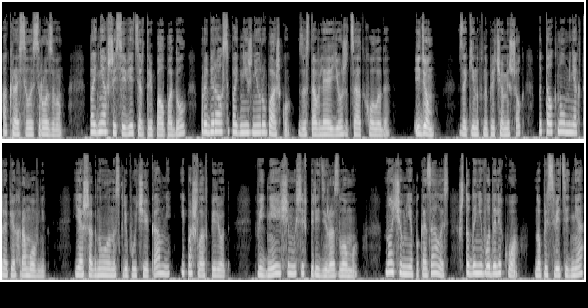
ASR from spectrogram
окрасилась розовым. Поднявшийся ветер трепал подол, пробирался под нижнюю рубашку, заставляя ежиться от холода. «Идем!» Закинув на плечо мешок, подтолкнул меня к тропе храмовник. Я шагнула на скрипучие камни и пошла вперед виднеющемуся впереди разлому. Ночью мне показалось, что до него далеко, но при свете дня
